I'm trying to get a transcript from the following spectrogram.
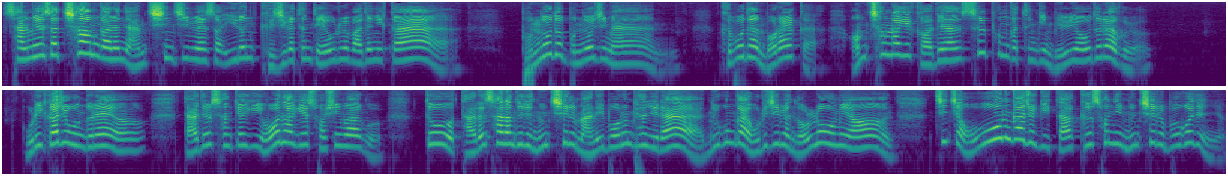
살면서 처음 가는 남친 집에서 이런 그지 같은 대우를 받으니까 분노도 분노지만 그보단 뭐랄까 엄청나게 거대한 슬픔 같은 게 밀려오더라고요. 우리 가족은 그래요. 다들 성격이 워낙에 소심하고 또 다른 사람들의 눈치를 많이 보는 편이라 누군가 우리 집에 놀러 오면 진짜 온 가족이 다 그 손님 눈치를 보거든요.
